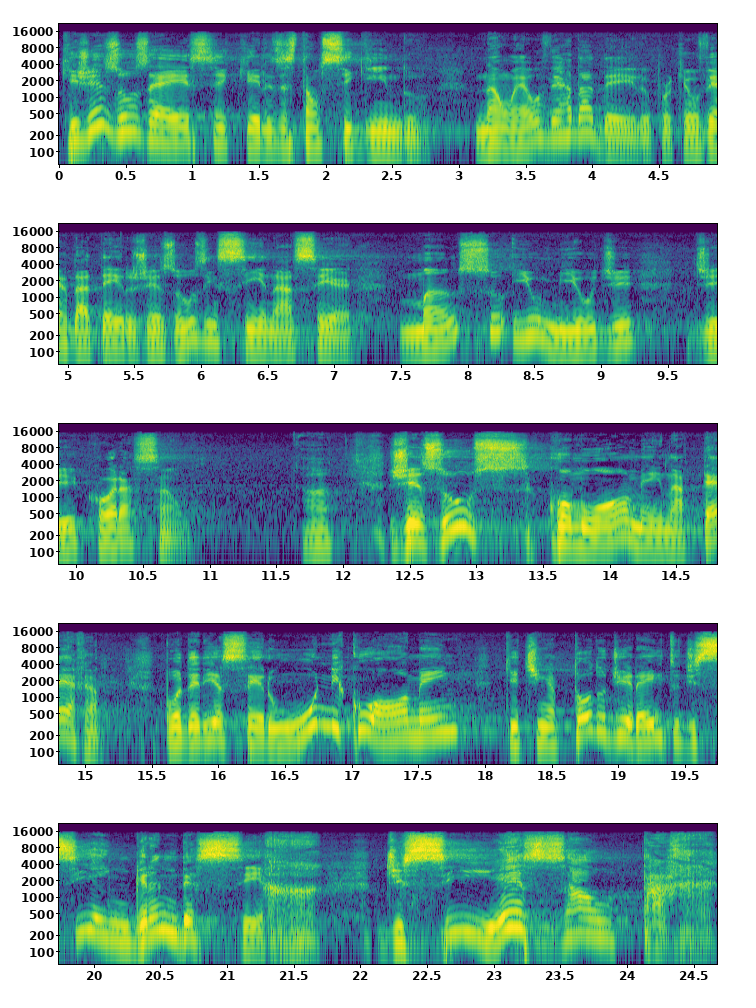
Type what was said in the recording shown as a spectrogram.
Que Jesus é esse que eles estão seguindo? Não é o verdadeiro, porque o verdadeiro Jesus ensina a ser manso e humilde de coração. Ah. Jesus, como homem na terra, poderia ser o único homem que tinha todo o direito de se engrandecer de se exaltar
